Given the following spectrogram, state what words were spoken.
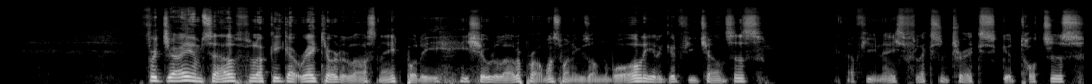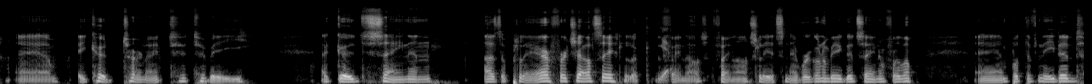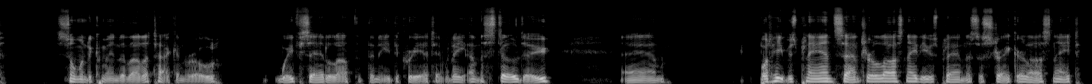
for João himself, look, he got red carded last night, but he, he showed a lot of promise when he was on the ball. He had a good few chances, a few nice flicks and tricks, good touches. Um, he could turn out to, to be a good signing as a player for Chelsea. Look, Yeah. finan- financially, it's never going to be a good signing for them, um, but they've needed someone to come into that attacking role. We've said a lot that they need the creativity, and they still do. Um, but he was playing central last night. He was playing as a striker last night,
